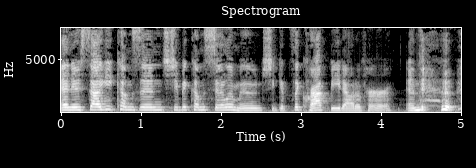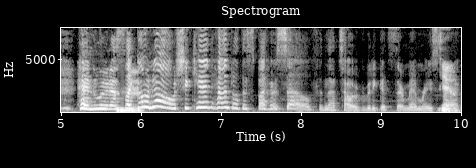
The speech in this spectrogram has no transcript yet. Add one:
And Usagi comes in, she becomes Sailor Moon, she gets the crap beat out of her, and and Luna's like, Mhm. "Oh no, she can't handle this by herself," and that's how everybody gets their memories Yeah. back.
